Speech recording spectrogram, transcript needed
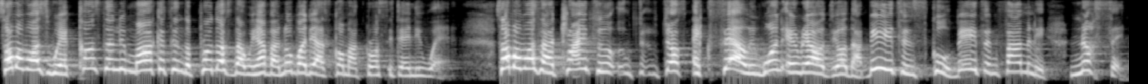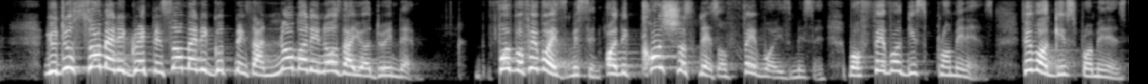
Some of us, we're constantly marketing the products that we have and nobody has come across it anywhere. Some of us are trying to, just excel in one area or the other, be it in school, be it in family, nothing. You do so many great things, so many good things, and nobody knows that you're doing them. Favor, favor is missing, or the consciousness of favor is missing. But favor gives prominence. Favor gives prominence.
